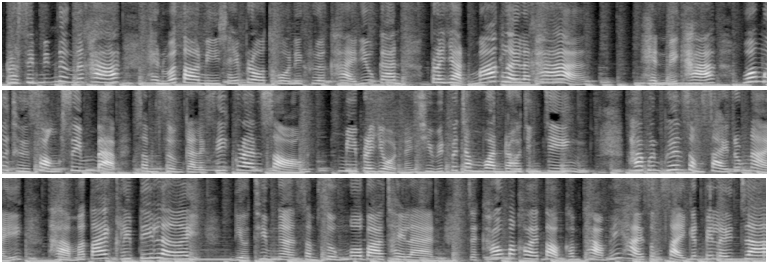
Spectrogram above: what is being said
บกระซิบนิดนึงนะคะ เห็นว่าตอนนี้ใช้โปรโทรในเครือข่ายเดียวกัน ประหยัดมากเลยล่ะค่ะเห็นไหมคะ ว่ามือถือ 2 ซิมแบบ Samsung Galaxy Grand 2 มีประโยชน์ในชีวิตประจำวันเราจริงๆ ถ้าเพื่อนๆสงสัยตรงไหน ถามมาใต้คลิปได้เลย เดี๋ยวทีมงาน Samsung Mobile Thailand จะเข้ามาคอยตอบคำถามให้หายสงสัยกันไปเลยจ้า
